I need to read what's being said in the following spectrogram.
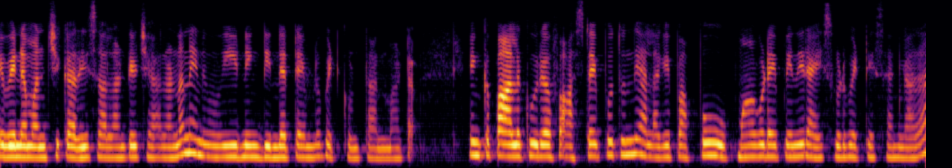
ఏవైనా మంచి కర్రీస్ అలాంటివి చేయాలన్నా నేను ఈవినింగ్ డిన్నర్ టైంలో పెట్టుకుంటాను అనమాట ఇంకా పాలకూర ఫాస్ట్ అయిపోతుంది. అలాగే పప్పు ఉప్మా కూడా అయిపోయింది. రైస్ కూడా పెట్టేశాను కదా.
